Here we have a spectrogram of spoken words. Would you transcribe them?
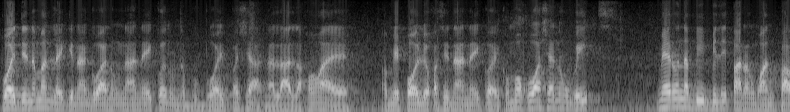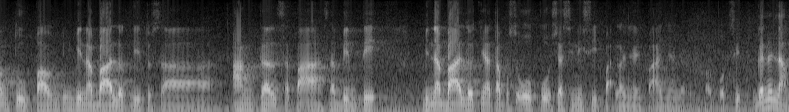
pwede naman like ginagawa nung nanay ko nung nabubuhay pa siya. Nalala ko nga eh, oh, may polio kasi nanay ko eh. Kumukuha siya ng weights. Meron na bibili parang 1 pound, 2 pound, yung binabalot dito sa ankle, sa paa, sa binti. Binabalot niya, tapos uupo siya, sinisipa lang niya yung paa niya. Ganun, Opo, sit. ganun lang.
